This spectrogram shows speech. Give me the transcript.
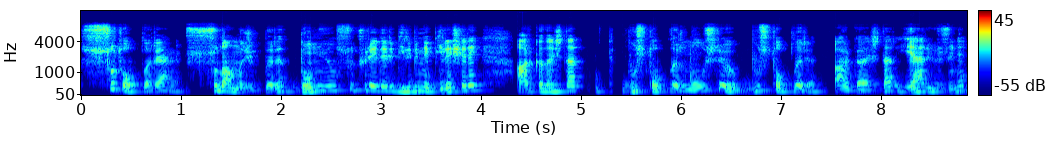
su topları yani su damlacıkları donuyor. Su küreleri birbirine birleşerek arkadaşlar buz toplarını oluşturuyor. Buz topları arkadaşlar yeryüzüne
